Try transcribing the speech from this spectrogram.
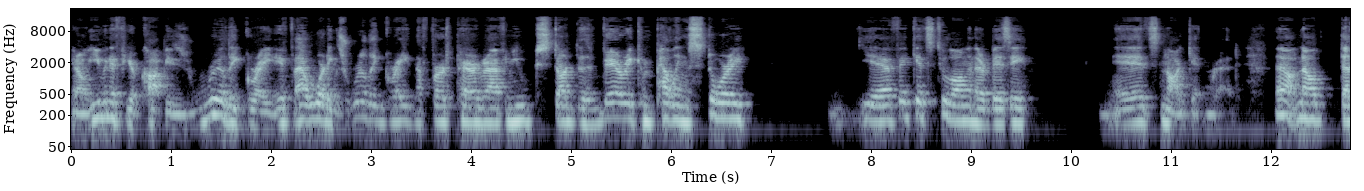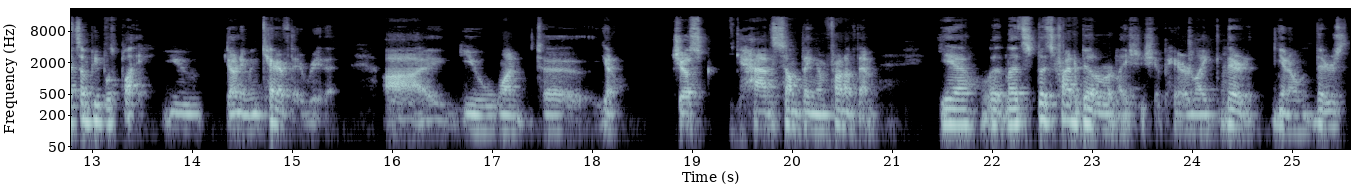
You know, even if your copy is really great, if that wording's really great in the first paragraph and you start this very compelling story, yeah, if it gets too long and they're busy, it's not getting read. Now, now that's some people's play. You don't even care if they read it uh, you want to you know just have something in front of them yeah let, let's let's try to build a relationship here. Like there you know there's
